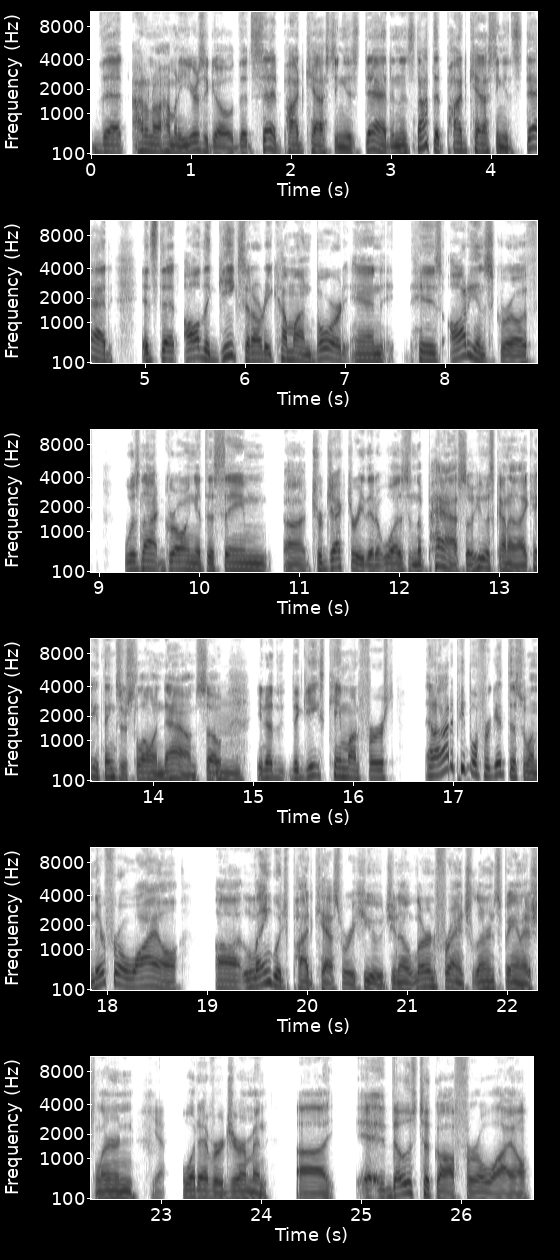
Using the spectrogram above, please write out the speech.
that I don't know how many years ago that said podcasting is dead. And it's not that podcasting is dead; it's that all the geeks had already come on board, and his audience growth was not growing at the same uh, trajectory that it was in the past. So he was kind of like, "Hey, things are slowing down." So Mm. you know, the, the geeks came on first, and a lot of people forget this one. There for a while, uh, language podcasts were huge. You know, learn French, learn Spanish, learn Yeah. whatever German. Uh, those took off for a while,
